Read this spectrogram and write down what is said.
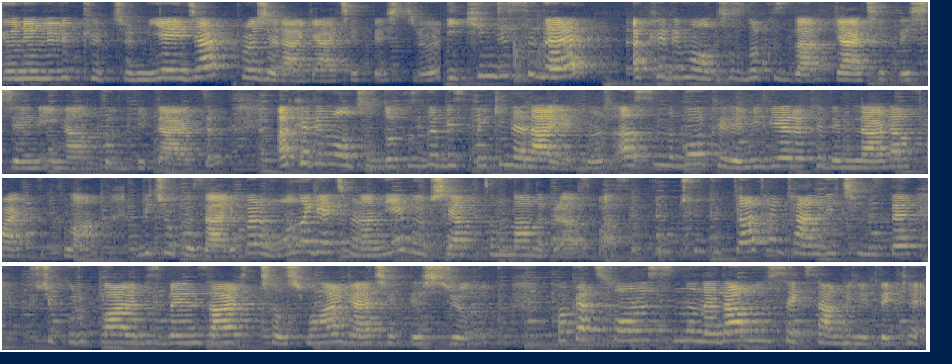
gönüllülük kültürünü yayacak projeler gerçekleştiriyoruz. İkincisi de Akademi 39'da gerçekleşeceğine inandığım bir derdim. Akademi 39'da biz peki neler yapıyoruz? Aslında bu akademi diğer akademilerden farklı kılan birçok özellik var ama ona geçmeden niye böyle bir şey yaptığımdan da biraz bahsedeyim. Çünkü zaten kendi içimizde küçük gruplarla biz benzer çalışmalar gerçekleştiriyorduk. Fakat sonrasında neden bunu 81 ildeki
